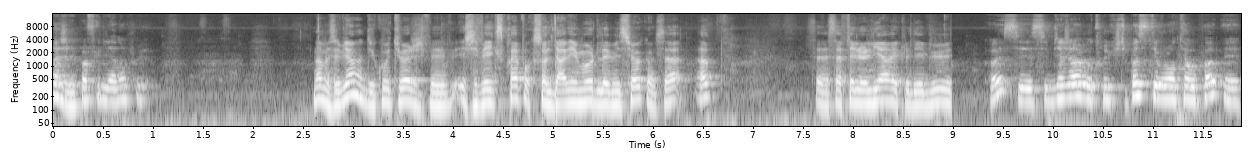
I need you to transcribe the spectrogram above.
Ah, j'avais pas fait le lien non plus. Non, mais c'est bien, du coup, tu vois, j'ai fait, j'ai fait exprès pour que ce soit le dernier mot de l'émission, comme ça, hop. Ça, ça fait le lien avec le début. Ouais, c'est c'est bien géré vos trucs. Je sais pas si c'était volontaire ou pas, mais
